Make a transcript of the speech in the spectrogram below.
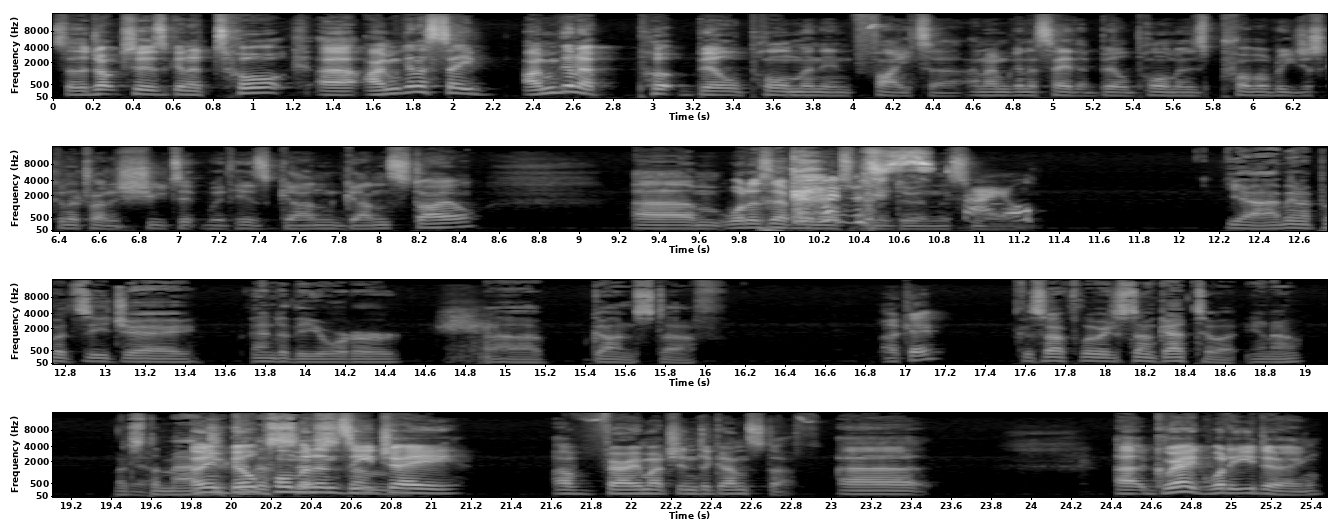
So the doctor is going to talk. Uh, I'm going to say I'm going to put Bill Pullman in fighter, and I'm going to say that Bill Pullman is probably just going to try to shoot it with his gun, gun style. Um, what is everyone else going to do in this? Moment? Style. Yeah, I'm gonna put ZJ end of the order, uh, gun stuff. Okay. Because hopefully we just don't get to it. You know, that's Yeah. the magic. I mean, Bill of the Pullman system. and ZJ are very much into gun stuff. Uh, uh, Greg, what are you doing?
